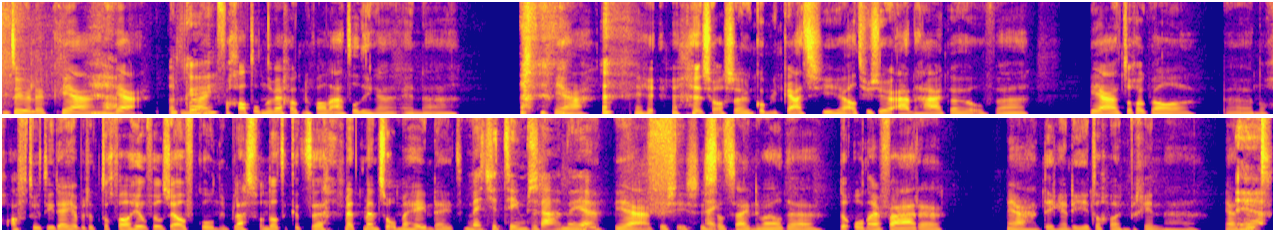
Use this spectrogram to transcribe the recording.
Natuurlijk, ja. Ja. ja. Oké. Maar ik vergat onderweg ook nog wel een aantal dingen. En eh, ja, zoals een communicatieadviseur aanhaken. Of eh, ja, toch ook wel eh, nog af en toe het idee hebben dat ik toch wel heel veel zelf kon. In plaats van dat ik het eh, met mensen om me heen deed. Met je team samen, ja. Ja, precies. Dus dat zijn wel de, de onervaren ja, dingen die je toch wel in het begin eh, ja, doet.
